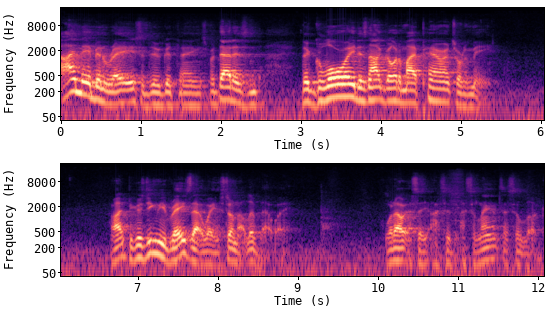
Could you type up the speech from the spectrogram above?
I may have been raised to do good things, but that is, the glory does not go to my parents or to me. All right? Because you can be raised that way and still not live that way. What I would say, I said, I said, Lance, I said, look,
